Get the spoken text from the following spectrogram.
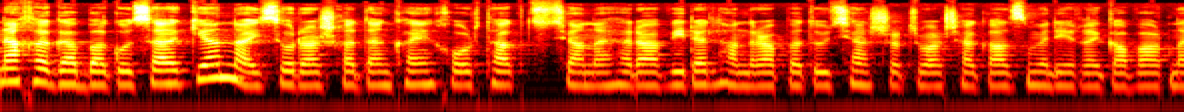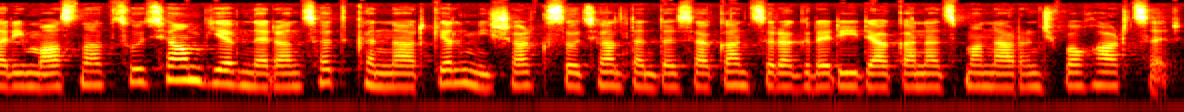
Նախագահ Բակո Սահակյանն այսօր աշխատանքային խորհրդակցության է հրավիրել հանրապետության շրջվարչակազմերի ղեկավարների մասնակցությամբ եւ նրանց հետ քննարկել մի շարք սոցիալ-տնտեսական ծրագրերի իրականացման առնչվող հարցեր։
